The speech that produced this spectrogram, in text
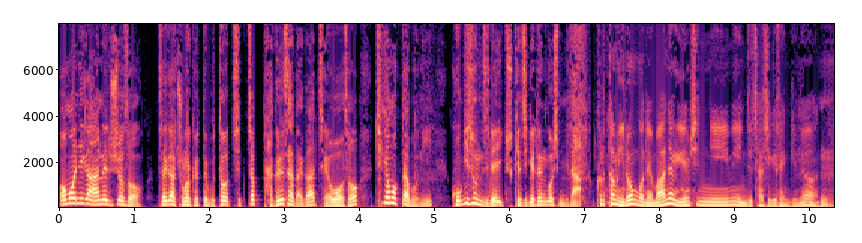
어머니가 안 해주셔서 제가 중학교 때부터 직접 닭을 사다가 재워서 튀겨 먹다 보니 고기 손질에 익숙해지게 된 것입니다. 그렇다면 이런 거네. 만약 UMC님이 이제 자식이 생기면 음.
